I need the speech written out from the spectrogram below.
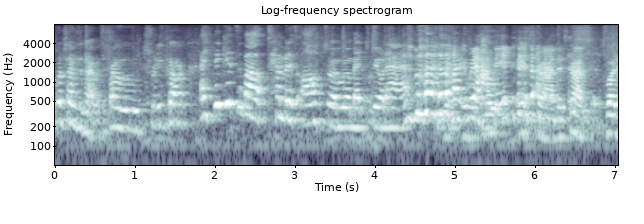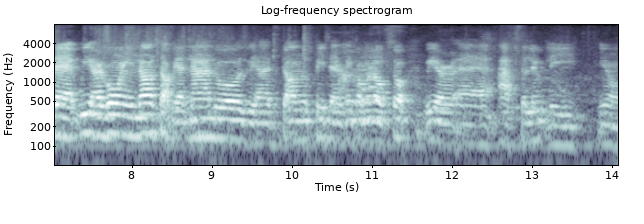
What time is it now? It's about three o'clock. I think it's about 10 minutes after when we were meant to be on air, but we're happy. It's grand, it's grand. But uh, we are going non-stop. We had Nando's, we had Domino's Pizza, everything coming up. So we are uh, absolutely, you know,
